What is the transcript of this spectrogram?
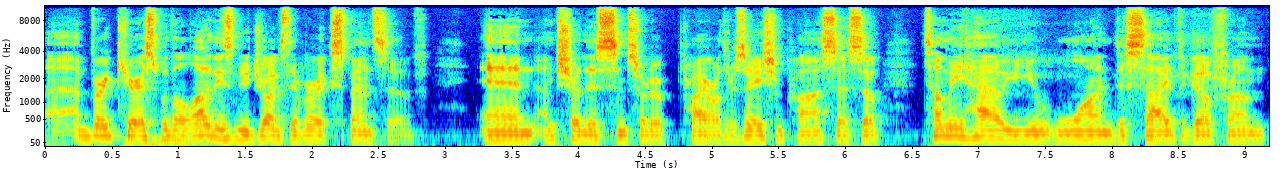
I'm very curious with a lot of these new drugs, they're very expensive. And I'm sure there's some sort of prior authorization process. So tell me how you, one, decide to go from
